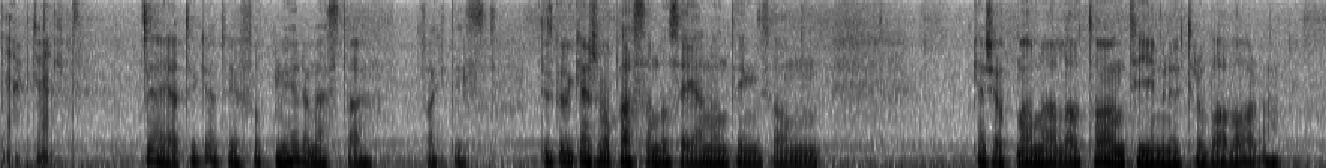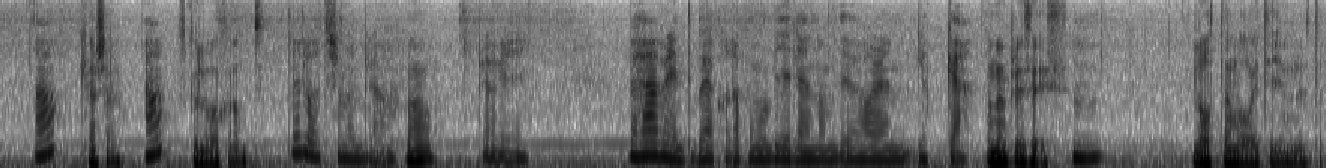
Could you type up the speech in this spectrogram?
jätteaktuellt. Ja, jag tycker att vi har fått med det mesta faktiskt. Det skulle kanske vara passande att säga någonting som kanske uppmanar alla att ta en tio minuter och bara vara. Ja, Kanske. Ja. Skulle vara skönt. det låter som en bra, Ja, bra grej. Behöver inte börja kolla på mobilen om du har en lucka. ja men precis. Mm. Låt den vara i tio minuter.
